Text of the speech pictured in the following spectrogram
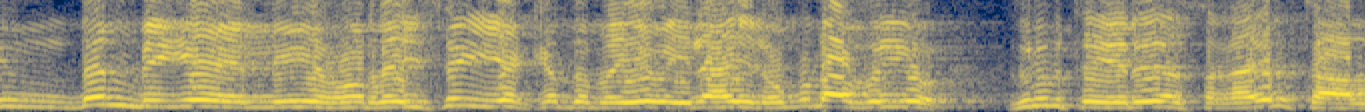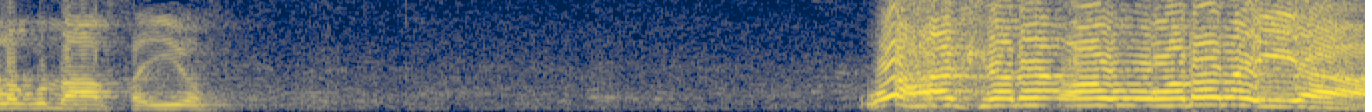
in dembigeenii horeysay iyo ka dambeeyaba ilaahay inoogu dhaafayo dunuubta yaryada sakaa'irtaa lagu dhaafayo. Waxa kale oo uu odhanayaa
